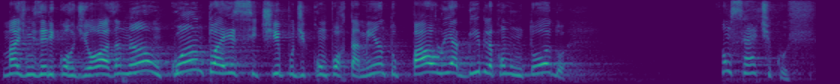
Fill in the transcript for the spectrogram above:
mais misericordiosa. Não, quanto a esse tipo de comportamento, Paulo e a Bíblia como um todo são céticos.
